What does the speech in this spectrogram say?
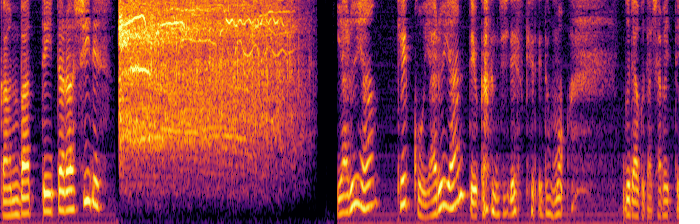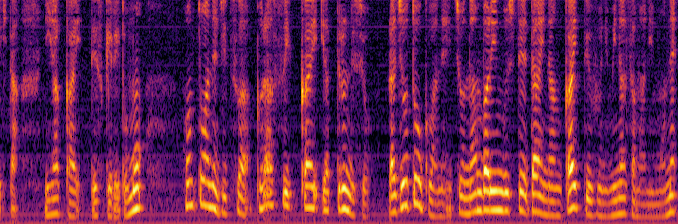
頑張っていたらしいです。やるやん結構やるやんっていう感じですけれども ぐだぐだ喋ってきた200回ですけれども本当はね実はプラス1回やってるんですよ。ラジオトークはね一応ナンバリングして第何回っていう風に皆様にもね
